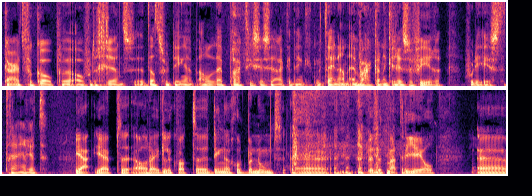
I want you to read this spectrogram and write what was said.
Kaart verkopen over de grens, dat soort dingen. Allerlei praktische zaken denk ik meteen aan. En waar kan ik reserveren voor die eerste treinrit? Ja, je hebt al redelijk wat dingen goed benoemd. dus het materieel Uh,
